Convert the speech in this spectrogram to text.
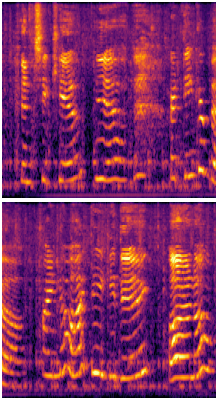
Isn't she cute? Yeah. Her Tinkerbell. I know. Hi, Tinky Dink. I know.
